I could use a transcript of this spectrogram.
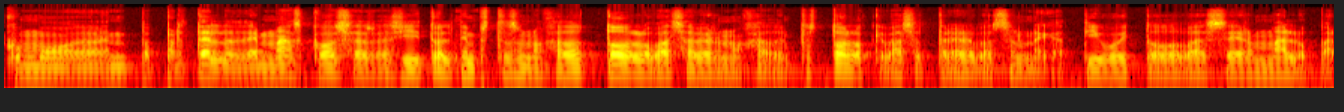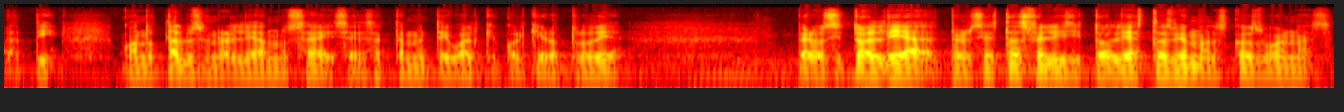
como aparte de las demás cosas, o así, todo el tiempo estás enojado, todo lo vas a ver enojado. Entonces todo lo que vas a traer va a ser negativo y todo va a ser malo para ti. Cuando tal vez en realidad no sea y sea exactamente igual que cualquier otro día. Pero si todo el día, pero si estás feliz y todo el día estás viendo las cosas buenas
